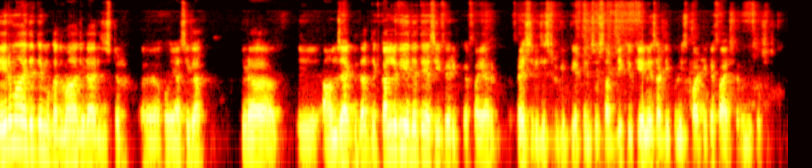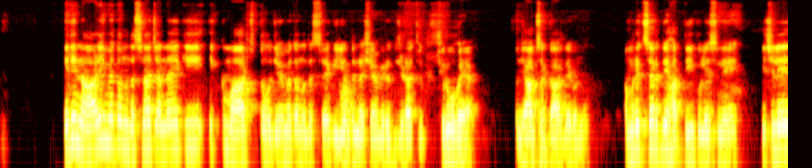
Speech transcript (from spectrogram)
13ਵਾਂ ਇਹਦੇ ਤੇ ਮੁਕਦਮਾ ਜਿਹੜਾ ਰਜਿਸਟਰ ਹੋਇਆ ਸੀਗਾ, ਜਿਹੜਾ ਇਹ ਆਰਮਜ਼ ਐਕਟ ਦਾ, ਤੇ ਕੱਲ ਵੀ ਇਹਦੇ ਤੇ ਅਸੀਂ ਫਿਰ ਇੱਕ F I R fresh register ਕੀਤੀ ਹੈ 307 ਦੀ, ਕਿਉਂਕਿ ਇਹਨੇ ਸਾਡੀ ਪੁਲਿਸ ਪਾਰਟੀ ਤੇ ਫਾਇਰ ਕਰਨ ਦੀ ਕੋਸ਼ਿਸ਼ ਕੀਤੀ। ਇਹਦੇ ਨਾਲ ਹੀ ਮੈਂ ਤੁਹਾਨੂੰ ਦੱਸਣਾ ਚਾਹੁੰਦਾ ਹਾਂ ਕਿ 1 ਮਾਰਚ ਤੋਂ ਜਿਵੇਂ ਮੈਂ ਤੁਹਾਨੂੰ ਦੱਸਿਆ ਕਿ ਯੁੱਧ ਨਸ਼ਿਆਂ ਵਿਰੁੱਧ ਜਿਹੜਾ ਸ਼ੁਰੂ ਹੋਇਆ ਪੰਜਾਬ ਸਰਕਾਰ ਦੇ ਵੱਲੋਂ, ਅੰਮ੍ਰਿਤਸਰ ਦੇ ਹਾਤੀ ਪੁਲਿਸ ਨੇ ਪਿਛਲੇ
